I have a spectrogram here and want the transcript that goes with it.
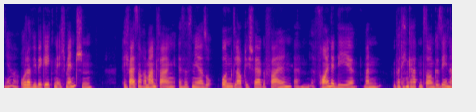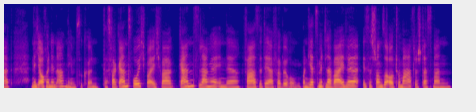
Ja, oder wie begegne ich Menschen? Ich weiß noch, am Anfang ist es mir so unglaublich schwer gefallen, ähm, Freunde, die man über den Gartenzaun gesehen hat, nicht auch in den Arm nehmen zu können. Das war ganz furchtbar. Ich war ganz lange in der Phase der Verwirrung. Und jetzt mittlerweile ist es schon so automatisch, dass man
